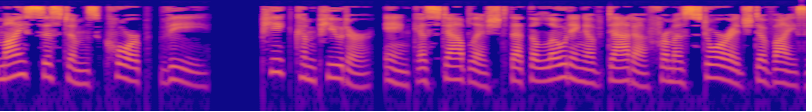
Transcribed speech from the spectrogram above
MAI Systems Corp. v. Peak Computer, Inc. established that the loading of data from a storage device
